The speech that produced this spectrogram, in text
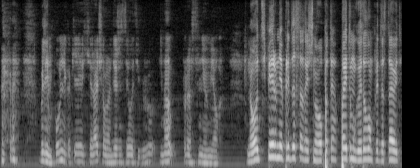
Блин, помню, как я херачил в надежде сделать игру, но просто не умел. Но вот теперь у меня предостаточно опыта, поэтому готов вам предоставить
